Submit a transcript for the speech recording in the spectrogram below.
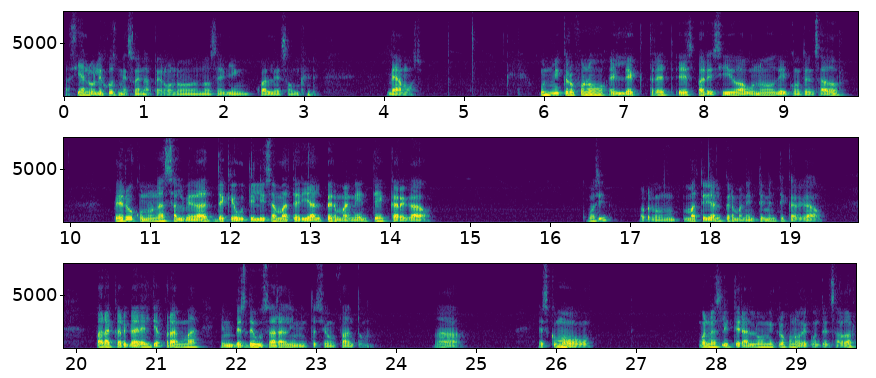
Así a lo lejos me suena, pero no, no sé bien cuáles son. Veamos. Un micrófono Electret es parecido a uno de condensador, pero con una salvedad de que utiliza material permanente cargado. ¿Cómo así? Ah, perdón, material permanentemente cargado para cargar el diafragma en vez de usar alimentación Phantom. Ah, es como bueno, es literal un micrófono de condensador,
